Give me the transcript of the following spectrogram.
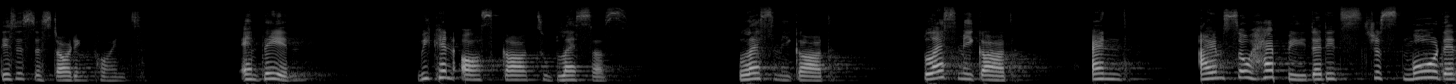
This is the starting point. And then we can ask God to bless us. Bless me, God. Bless me, God. And I am so happy that it's just more than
